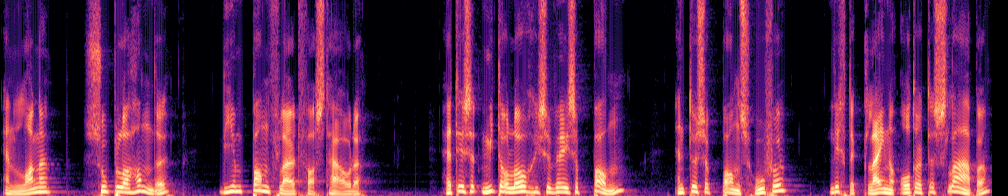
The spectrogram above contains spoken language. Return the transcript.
en lange, soepele handen die een panfluit vasthouden. Het is het mythologische wezen Pan en tussen Pans hoeven ligt de kleine otter te slapen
